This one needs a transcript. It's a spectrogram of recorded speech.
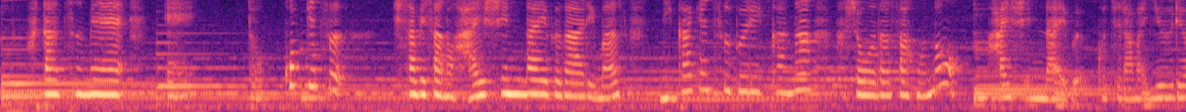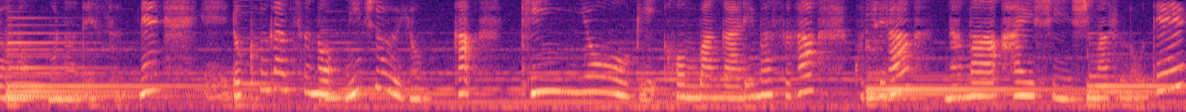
2つ目えー、っと今月久々の配信ライブがあります。2ヶ月ぶりかな橋田佐穂の配信ライブ。こちらは有料のものですね、え6月の24日金曜日本番がありますがこちら生配信しますので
